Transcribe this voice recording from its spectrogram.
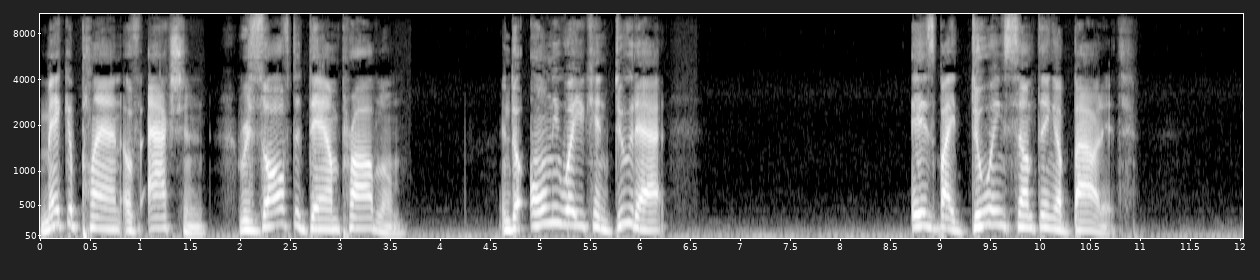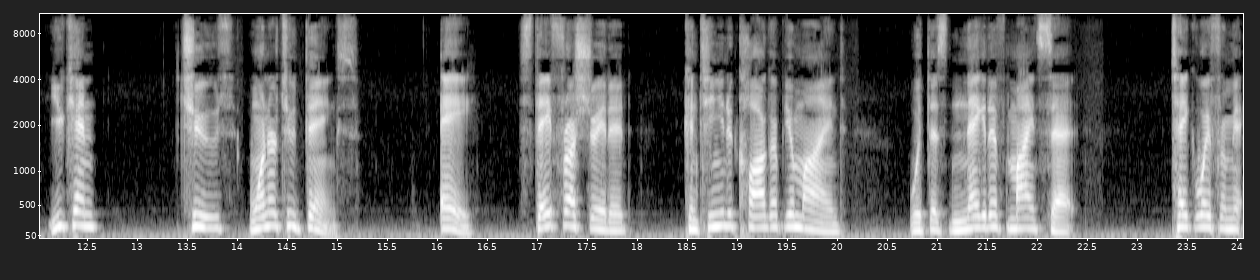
make a plan of action Resolve the damn problem. And the only way you can do that is by doing something about it. You can choose one or two things. A, stay frustrated, continue to clog up your mind with this negative mindset, take away from your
